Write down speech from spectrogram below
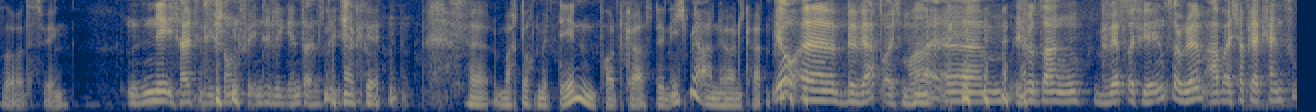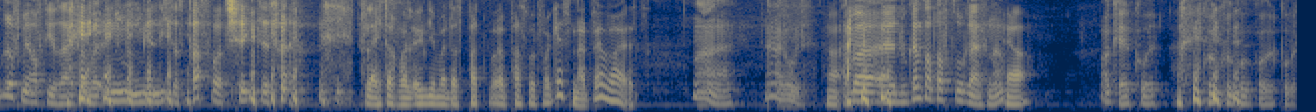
So, deswegen. Nee, ich halte die schon für intelligenter als dich. Okay. äh, mach doch mit denen einen Podcast, den ich mir anhören kann. Jo, äh, bewerbt euch mal. ähm, ich würde sagen, bewerbt euch via Instagram, aber ich habe ja keinen Zugriff mehr auf die Seite, weil irgendjemand mir nicht das Passwort schickt. Vielleicht auch, weil irgendjemand das Pat äh, Passwort vergessen hat. Wer weiß. na, na gut. Aber äh, du kannst auch darauf zugreifen, ne? Ja. Okay, cool. Cool, cool, cool, cool, cool.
